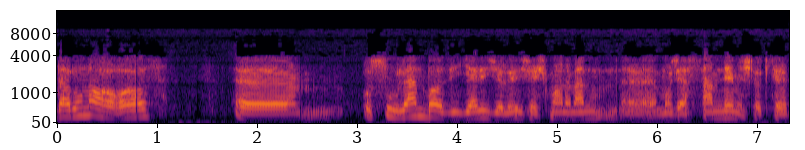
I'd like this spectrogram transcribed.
در اون آغاز اصولا بازیگری جلوی چشمان من مجسم نمی‌شد که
